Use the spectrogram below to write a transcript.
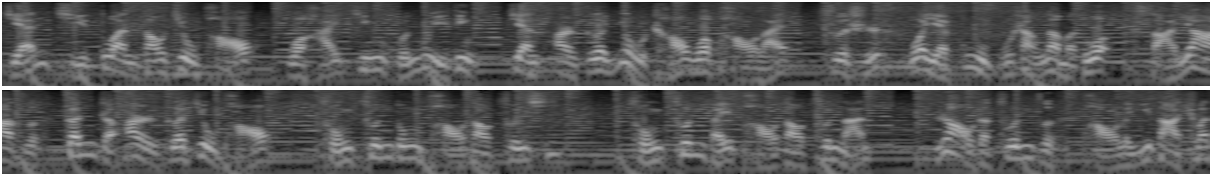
捡起断刀就跑。我还惊魂未定，见二哥又朝我跑来。此时我也顾不上那么多，撒丫子跟着二哥就跑。从村东跑到村西，从村北跑到村南，绕着村子跑了一大圈，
